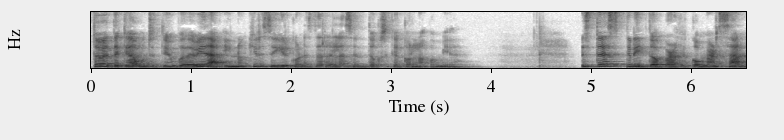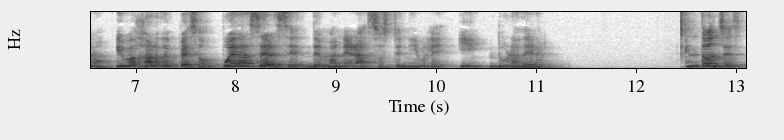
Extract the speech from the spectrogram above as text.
todavía te queda mucho tiempo de vida y no quieres seguir con esta relación tóxica con la comida. Está escrito para que comer sano y bajar de peso pueda hacerse de manera sostenible y duradera. Entonces,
